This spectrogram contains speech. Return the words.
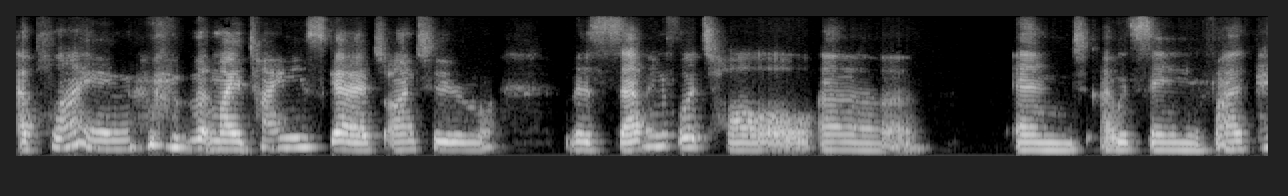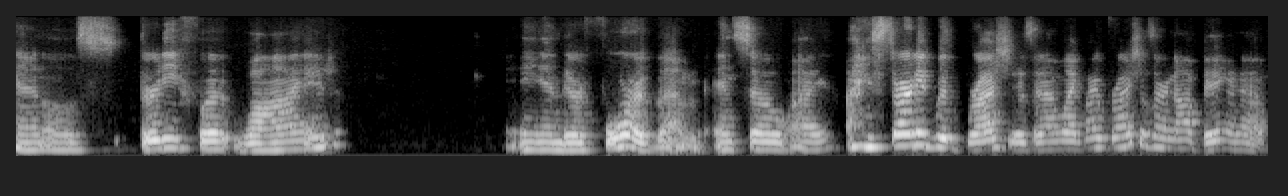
applying the, my tiny sketch onto this seven foot tall, uh, and I would say five panels, 30 foot wide. And there are four of them. And so I, I started with brushes and I'm like, my brushes are not big enough.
